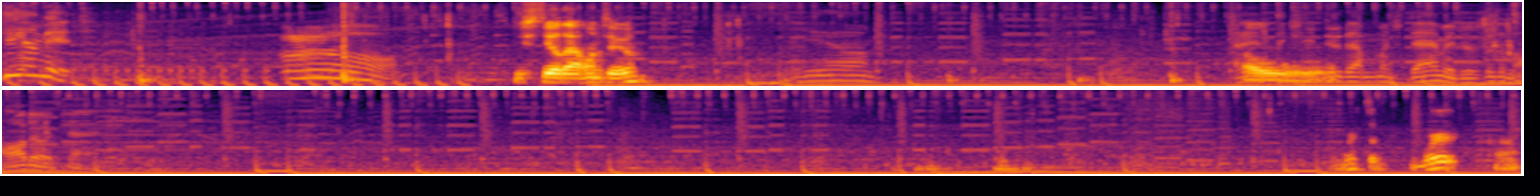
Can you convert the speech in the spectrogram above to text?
Damn it! Ugh. You steal that one too? Yeah. I didn't oh. think you do that much damage. It was just an auto attack. Where's the where?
